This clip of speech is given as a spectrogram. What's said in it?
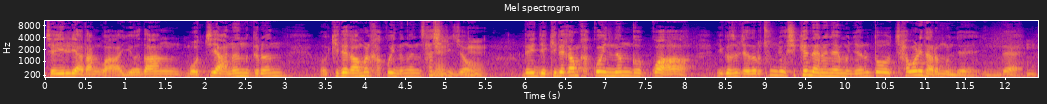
제1야당과 여당 못지 않은 그런 어, 기대감을 갖고 있는 건 사실이죠. 네, 네. 근데 이제 기대감 갖고 있는 것과 이것을 제대로 충족시켜내느냐의 문제는 또 차원이 다른 문제인데 음.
